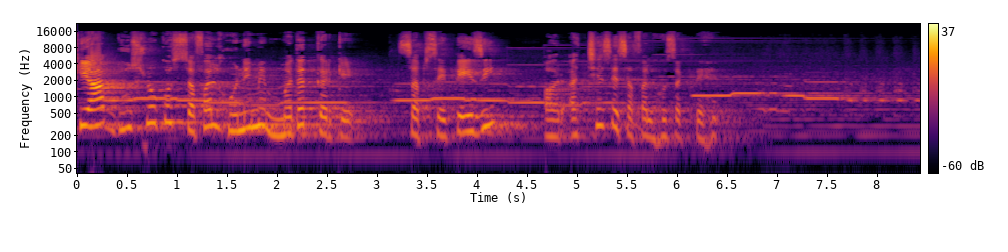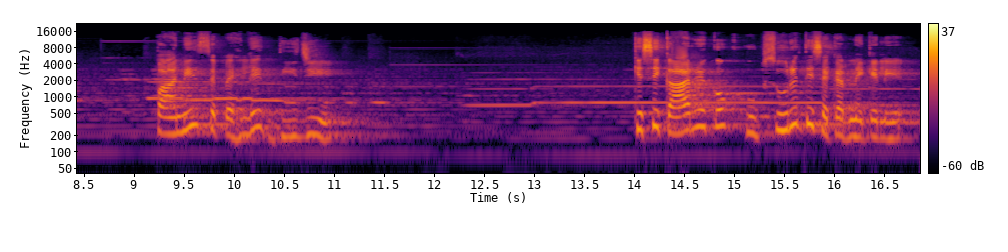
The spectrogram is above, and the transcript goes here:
कि आप दूसरों को सफल होने में मदद करके सबसे तेज़ी और अच्छे से सफल हो सकते हैं। पाने से पहले दीजिए। किसी कार्य को खूबसूरती से करने के लिए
